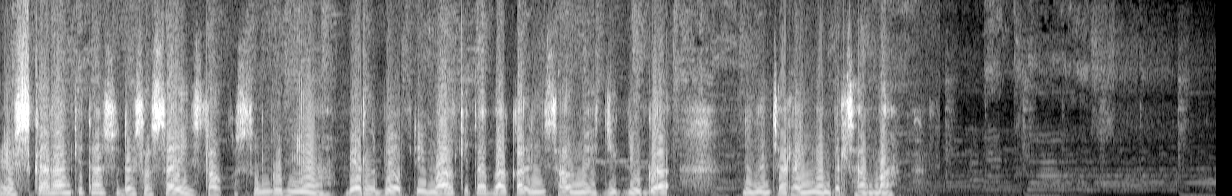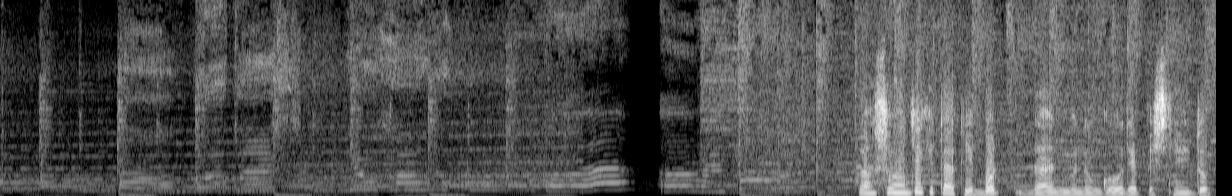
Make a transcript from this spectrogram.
Ya, sekarang kita sudah selesai install kostum roomnya biar lebih optimal kita bakal install magic juga dengan cara yang hampir sama. Langsung aja kita tibut dan menunggu depisnya hidup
